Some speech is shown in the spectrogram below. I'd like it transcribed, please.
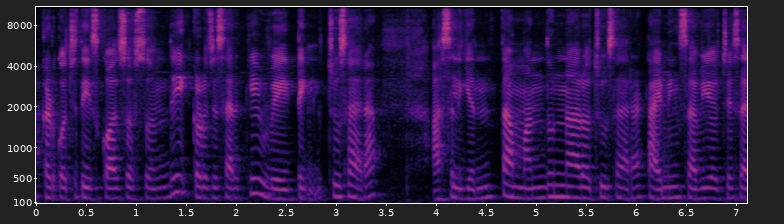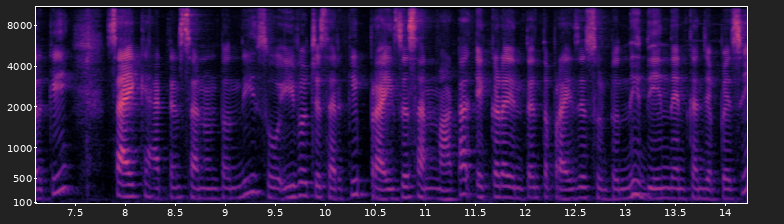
అక్కడికి వచ్చి తీసుకోవాల్సి వస్తుంది ఇక్కడ వచ్చేసరికి వెయిటింగ్. చూసారా? అసలు ఎంత మంది ఉన్నారో చూసారా? టైమింగ్స్ అవి వచ్చేసరికి సాయి క్యాటన్స్ అని ఉంటుంది. సో ఇవి వచ్చేసరికి ప్రైజెస్ అన్నమాట. ఎక్కడ ఎంతెంత ప్రైజెస్ ఉంటుంది దేని దేనికని చెప్పేసి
